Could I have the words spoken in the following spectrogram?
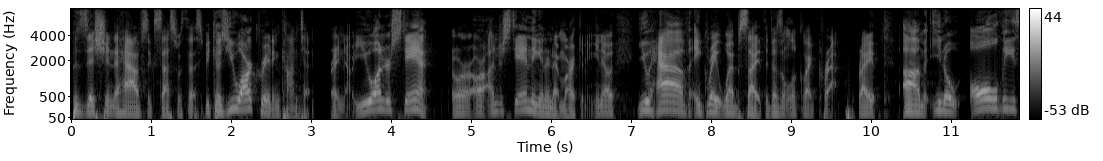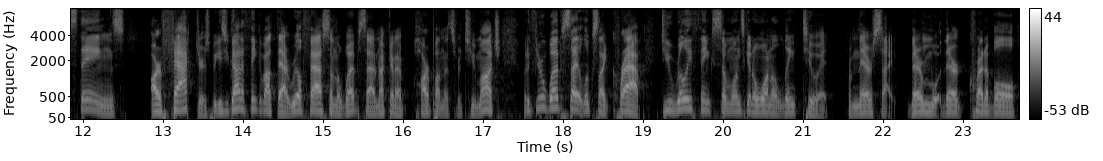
positioned to have success with this because you are creating content right now. You understand or, or understanding internet marketing. You know, you have a great website that doesn't look like crap, right? Um, you know, all these things are factors because you got to think about that real fast on the website. I'm not going to harp on this for too much, but if your website looks like crap, do you really think someone's going to want to link to it from their site, their their credible,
